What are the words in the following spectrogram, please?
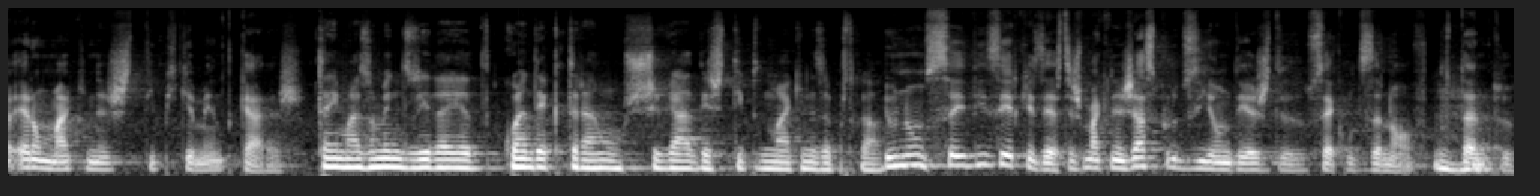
eram máquinas tipicamente caras. Tem mais ou menos ideia de quando é que terão chegado este tipo de máquinas a Portugal? Eu não sei dizer, quer dizer, estas máquinas já se produziam desde o século XIX, uhum. portanto,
